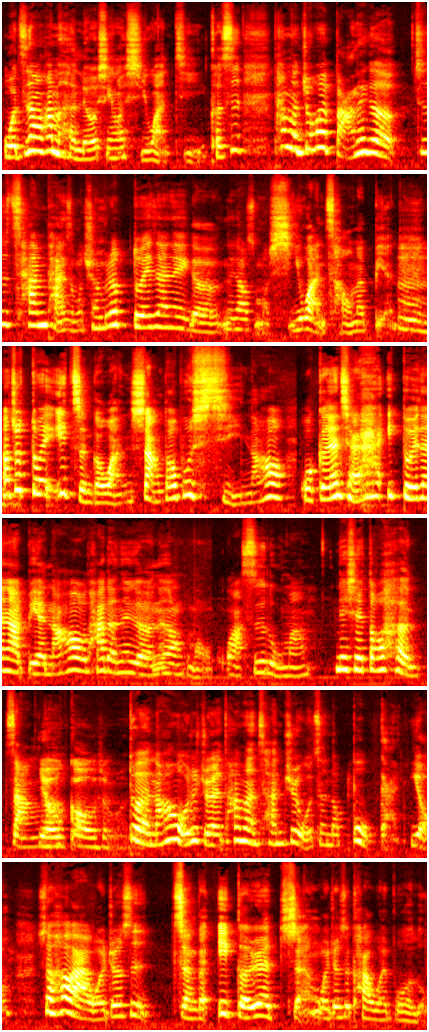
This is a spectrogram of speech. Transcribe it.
我知道他们很流行用洗碗机，可是他们就会把那个就是餐盘什么全部就堆在那个那叫什么洗碗槽那边，嗯，然后就堆一整个晚上都不洗，然后我隔天起来它一堆在那边，然后他的那个那种什么瓦斯炉吗？那些都很脏，油垢什么的。对，然后我就觉得他们餐具我真的不敢用，所以后来我就是整个一个月整，我就是靠微波炉，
